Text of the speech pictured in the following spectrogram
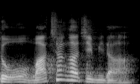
도 마찬가지입니다.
